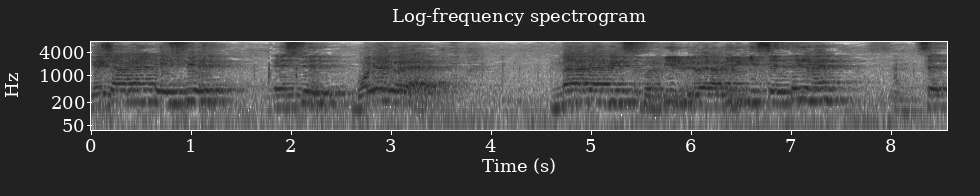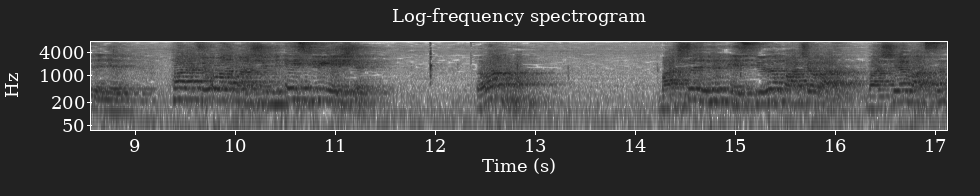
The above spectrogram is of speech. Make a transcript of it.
Geçerken S1, S1 boya göre Merkel 1.0, 1.1 veya 1.2 setledi mi? Setledi. Parça o zaman şimdi S1'i geçti. Tamam mı? Başta dedim S1'de parça var. Başlaya bastım,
